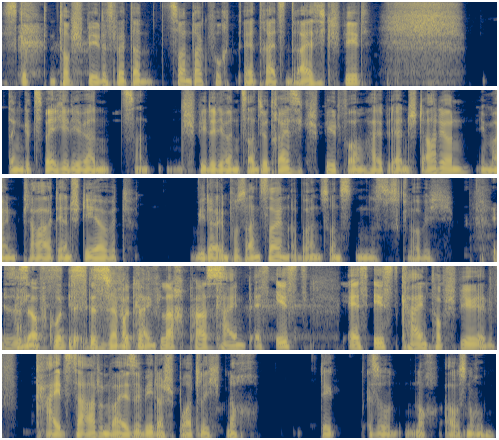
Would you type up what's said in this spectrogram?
es gibt ein Topspiel, das wird dann Sonntag äh, 13.30 gespielt. Dann gibt's welche, die werden Spiele, die werden 20.30 Uhr gespielt vor einem halbleeren Stadion. Ich meine, klar, der Entsteher wird wieder imposant sein, aber ansonsten ist es, glaube ich. das ist ein, aufgrund des ist kein Flachpass. Kein, es ist, es ist kein Topspiel in keinster Art und Weise, weder sportlich noch, also noch außenrum.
